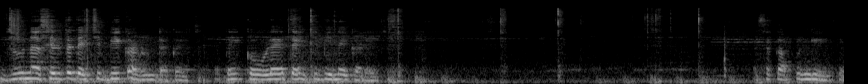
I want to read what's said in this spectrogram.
जून असेल तर त्याची बी काढून टाकायची. आता ही कवळं आहे त्याची बी नाही काढायची. असं कापून घ्यायचं.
